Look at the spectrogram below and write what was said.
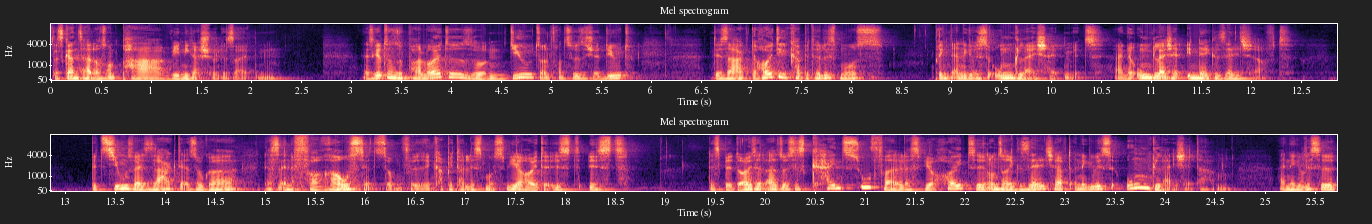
das Ganze hat auch so ein paar weniger schöne Seiten. Es gibt dann so ein paar Leute, so ein Dude, so ein französischer Dude, der sagt, der heutige Kapitalismus bringt eine gewisse Ungleichheit mit. Eine Ungleichheit in der Gesellschaft. Beziehungsweise sagt er sogar, dass eine Voraussetzung für den Kapitalismus, wie er heute ist, ist. Das bedeutet also, es ist kein Zufall, dass wir heute in unserer Gesellschaft eine gewisse Ungleichheit haben eine gewisse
